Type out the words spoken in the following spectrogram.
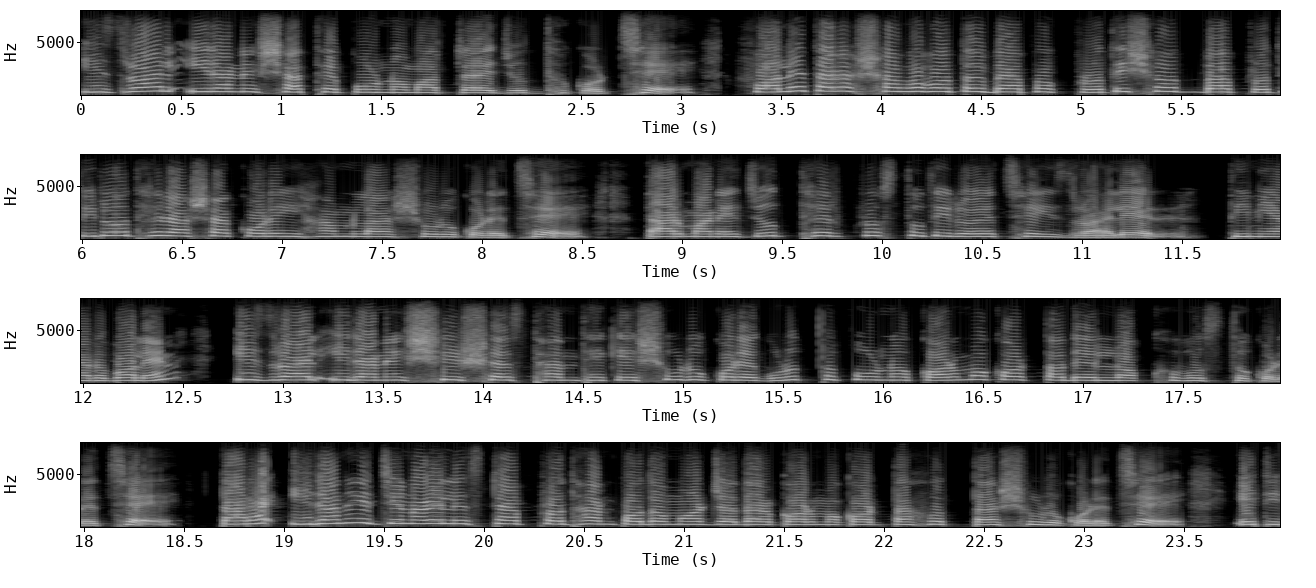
ইসরায়েল ইরানের সাথে পূর্ণমাত্রায় যুদ্ধ করছে। ফলে তারা স্বভাবতই ব্যাপক প্রতিশোধ বা প্রতিরোধের আশা করেই হামলা শুরু করেছে। তার মানে যুদ্ধের প্রস্তুতি রয়েছে ইসরায়েলের। তিনি আরও বলেন, ইসরায়েল ইরানের শীর্ষস্থান থেকে শুরু করে গুরুত্বপূর্ণ কর্মকর্তাদের লক্ষ্যবস্তু করেছে। তারা ইরানের জেনারেল স্টাফ প্রধান পদমর্যাদার কর্মকর্তা হত্যা শুরু করেছে। এটি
